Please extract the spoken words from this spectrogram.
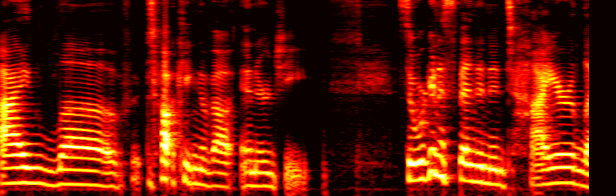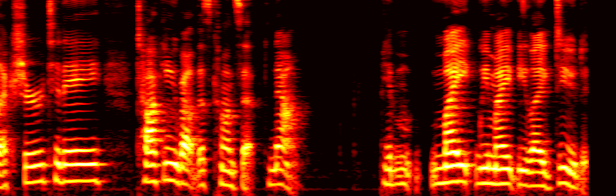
I love talking about energy. So we're going to spend an entire lecture today talking about this concept. Now, it might we might be like, dude,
